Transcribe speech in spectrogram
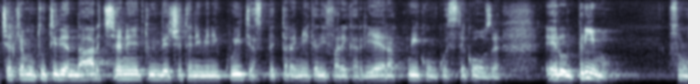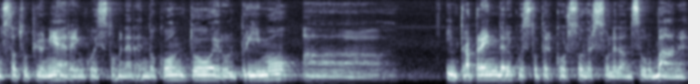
cerchiamo tutti di andarcene, tu invece te ne vieni qui, ti aspetterai mica di fare carriera qui con queste cose. Ero il primo, sono stato pioniere in questo, me ne rendo conto, ero il primo a intraprendere questo percorso verso le danze urbane,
